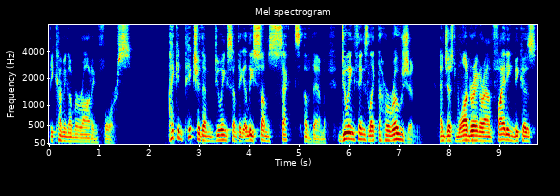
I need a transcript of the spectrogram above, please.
becoming a marauding force? I can picture them doing something, at least some sects of them, doing things like the Hirogen and just wandering around fighting because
